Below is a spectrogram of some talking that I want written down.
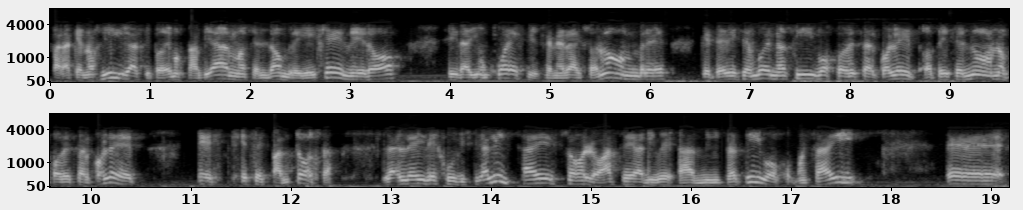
para que nos diga si podemos cambiarnos el nombre y el género, si hay un juez, que en general son hombres, que te dicen, bueno, sí, vos podés ser Colette, o te dicen, no, no podés ser Colette, es, es espantosa. La ley desjudicializa eso, lo hace a nivel administrativo, como es ahí, eh,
